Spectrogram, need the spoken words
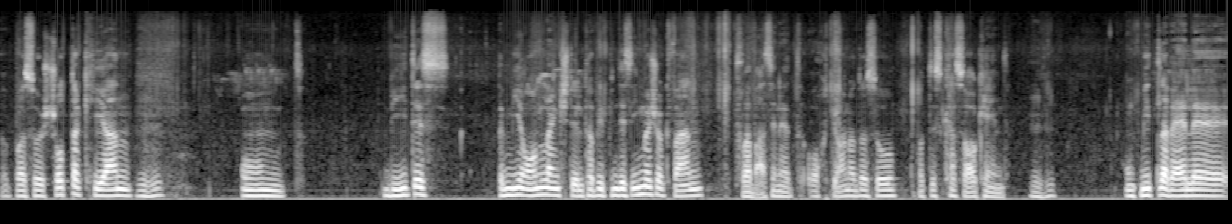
ein paar so Schotterkern und wie ich das bei mir online gestellt habe, ich bin das immer schon gefahren, vor, weiß ich nicht, acht Jahren oder so, hat das keine Sau kennt. Und mittlerweile,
